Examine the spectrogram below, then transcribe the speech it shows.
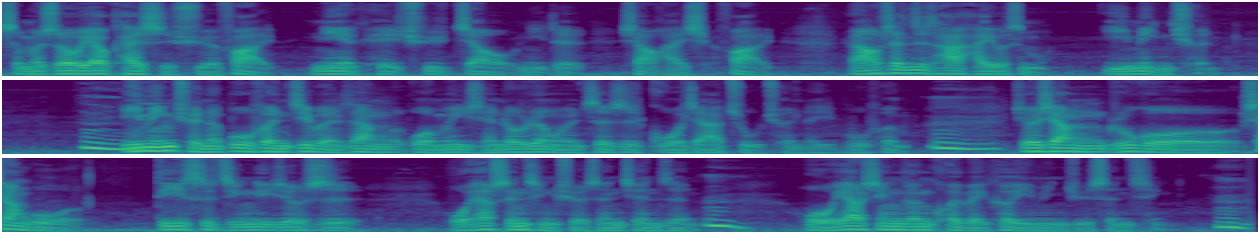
什么时候要开始学法语，你也可以去教你的小孩学法语。然后甚至他还有什么移民权？嗯，移民权的部分，基本上我们以前都认为这是国家主权的一部分。嗯，就像如果像我第一次经历，就是我要申请学生签证，嗯，我要先跟魁北克移民局申请，嗯，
